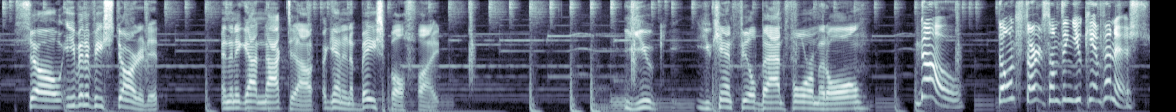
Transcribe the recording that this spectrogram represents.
So even if he started it and then he got knocked out again in a baseball fight, you you can't feel bad for him at all. No, don't start something you can't finish.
